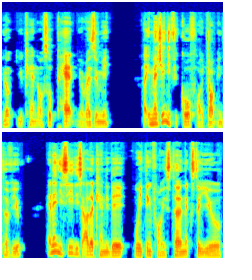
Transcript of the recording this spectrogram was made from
you know, you can also pad your resume. Like imagine if you go for a job interview and then you see this other candidate waiting for his turn next to you.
